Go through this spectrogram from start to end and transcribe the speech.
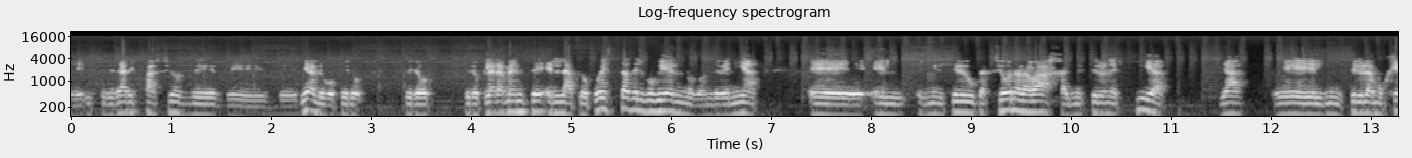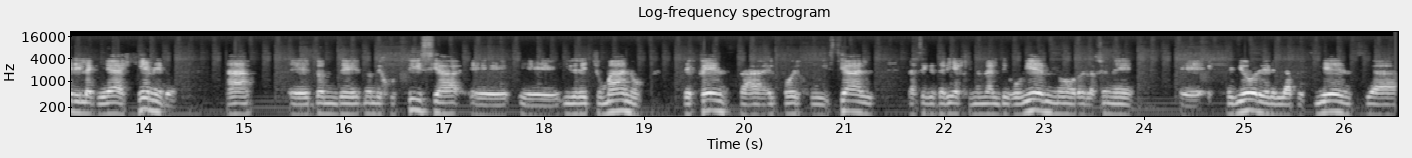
y generar espacios de, de, de diálogo, pero, pero pero claramente en la propuesta del gobierno, donde venía eh, el, Ministerio de Educación a la baja, el Ministerio de Energía, ya el Ministerio de la Mujer y la Equidad de Género, ¿ah? Eh, donde, donde justicia eh, eh, y derecho humano, defensa, el Poder Judicial, la Secretaría General de Gobierno, Relaciones Exteriores, la Presidencia,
